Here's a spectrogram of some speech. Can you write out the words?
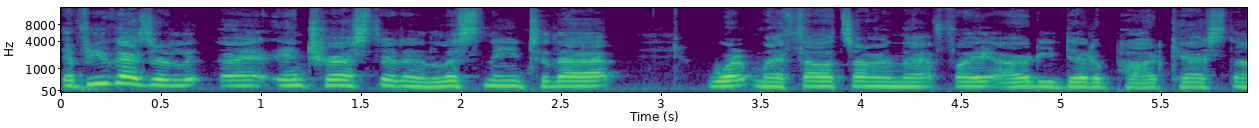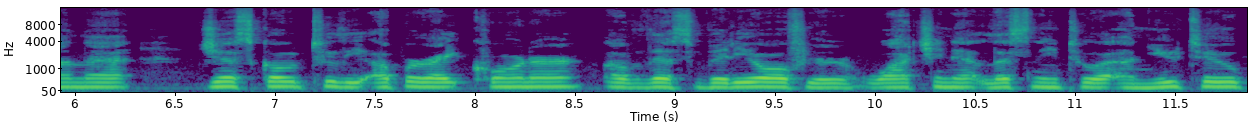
If you guys are uh, interested in listening to that, what my thoughts are on that fight, I already did a podcast on that. Just go to the upper right corner of this video if you're watching it, listening to it on YouTube.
